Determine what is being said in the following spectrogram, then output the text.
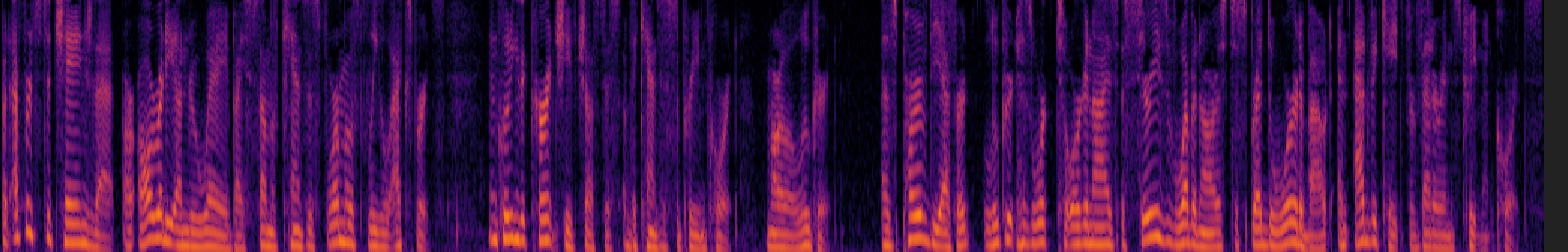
But efforts to change that are already underway by some of Kansas' foremost legal experts, including the current Chief Justice of the Kansas Supreme Court, Marla Luckert. As part of the effort, Luckert has worked to organize a series of webinars to spread the word about and advocate for veterans treatment courts.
